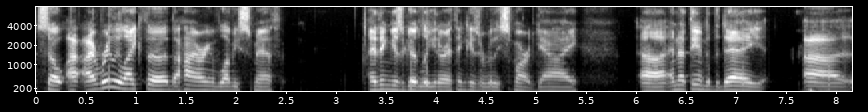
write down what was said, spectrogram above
So I, I, really like the the hiring of Lovie Smith. I think he's a good leader. I think he's a really smart guy. Uh, and at the end of the day, uh,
